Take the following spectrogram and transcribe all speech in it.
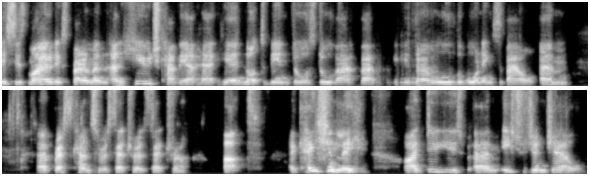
this is my own experiment and huge caveat here, not to be endorsed. All that that you know, all the warnings about um, uh, breast cancer, etc., etc. But occasionally, I do use um, estrogen gel,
